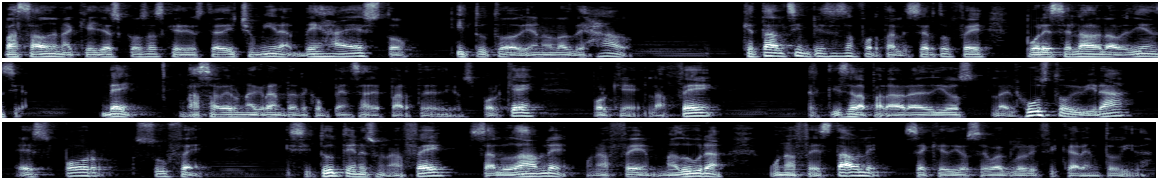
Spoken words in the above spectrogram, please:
basado en aquellas cosas que Dios te ha dicho, mira, deja esto y tú todavía no lo has dejado. ¿Qué tal si empiezas a fortalecer tu fe por ese lado de la obediencia? Ve, vas a ver una gran recompensa de parte de Dios. ¿Por qué? Porque la fe, dice la palabra de Dios, el justo vivirá es por su fe. Y si tú tienes una fe saludable, una fe madura, una fe estable, sé que Dios se va a glorificar en tu vida.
